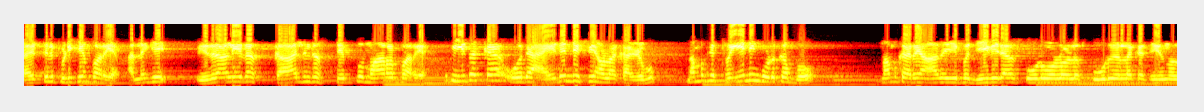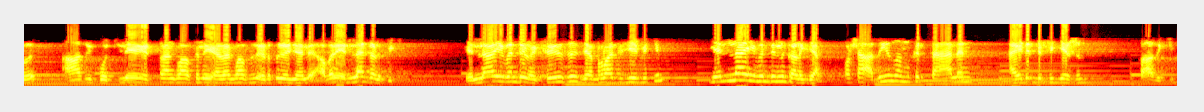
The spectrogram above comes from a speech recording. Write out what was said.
കഴുത്തിൽ പിടിക്കാൻ പറയാം അല്ലെങ്കിൽ എതിരാളിയുടെ കാലിന്റെ സ്റ്റെപ്പ് മാറാൻ പറയാം അപ്പൊ ഇതൊക്കെ ഒരു ഐഡന്റിഫൈ ഉള്ള കഴിവും. നമുക്ക് ട്രെയിനിങ് കൊടുക്കുമ്പോൾ നമുക്കറിയാം ആദ്യം ഇപ്പൊ ജീവിരാജ് സ്കൂൾ പോലുള്ള സ്കൂളുകളിലൊക്കെ ചെയ്യുന്നത് ആദ്യം കൊച്ചിലെ എട്ടാം ക്ലാസ്സിൽ ഏഴാം ക്ലാസ്സിൽ എടുത്തു കഴിഞ്ഞാൽ അവരെ എല്ലാം കളിപ്പിക്കും. എല്ലാ ഇവന്റും എക്സസൈസ് ജനറലായിട്ട് ചെയ്യിപ്പിക്കും. എല്ലാ ഇവന്റിലും കളിക്കാം. പക്ഷെ അതിൽ നമുക്ക് ടാലന്റ് ഐഡന്റിഫിക്കേഷൻ സാധിക്കും.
